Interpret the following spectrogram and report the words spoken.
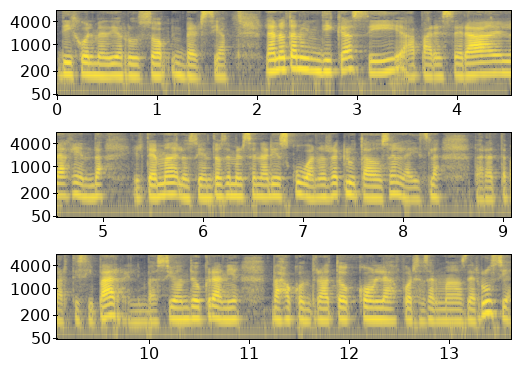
dijo el medio ruso Versia. La nota no indica si aparecerá en la agenda el tema de los cientos de mercenarios cubanos reclutados en la isla para participar en la invasión de Ucrania bajo contrato con las Fuerzas Armadas de Rusia.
